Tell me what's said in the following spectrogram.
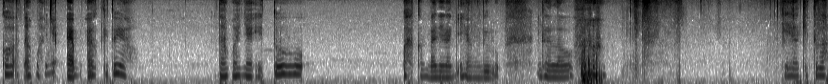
kok namanya ML gitu ya namanya itu wah kembali lagi yang dulu. Galau. Ya gitulah.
